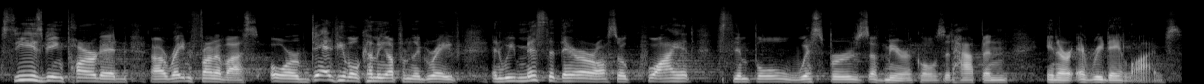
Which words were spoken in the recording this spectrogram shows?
seas being parted uh, right in front of us, or dead people coming up from the grave. And we miss that there are also quiet, simple whispers of miracles that happen in our everyday lives.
